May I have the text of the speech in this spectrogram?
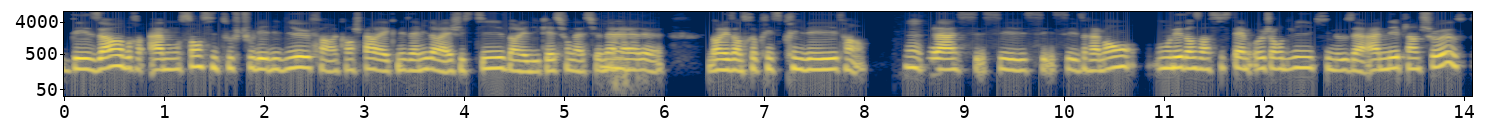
désordres, à mon sens, ils touchent tous les milieux. Enfin, quand je parle avec mes amis dans la justice, dans l'éducation nationale, euh, dans les entreprises privées, enfin, Mm. Voilà, c'est vraiment, on est dans un système aujourd'hui qui nous a amené plein de choses,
